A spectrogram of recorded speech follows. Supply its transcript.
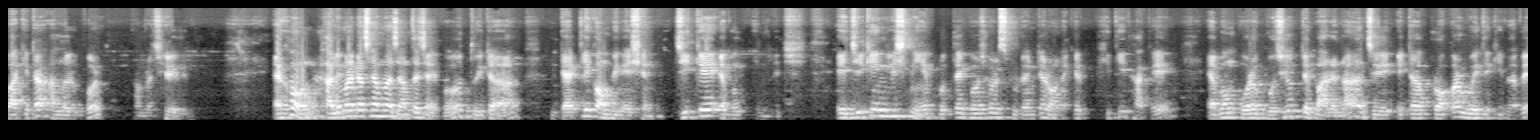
বাকিটা আল্লাহর উপর আমরা ছেড়ে দিব। এখন, হালিমার কাছে আমরা জানতে চাইব দুইটা ডেটলি কম্বিনেশন জিকে এবং ইংলিশ এই জিকে ইংলিশ নিয়ে প্রত্যেক বছর স্টুডেন্টের অনেকের ভীতি থাকে এবং ওরা বুঝে উঠতে পারে না যে এটা প্রপার ওয়েতে কীভাবে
